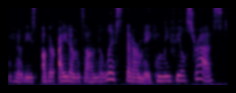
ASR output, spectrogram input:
you know, these other items on the list that are making me feel stressed.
